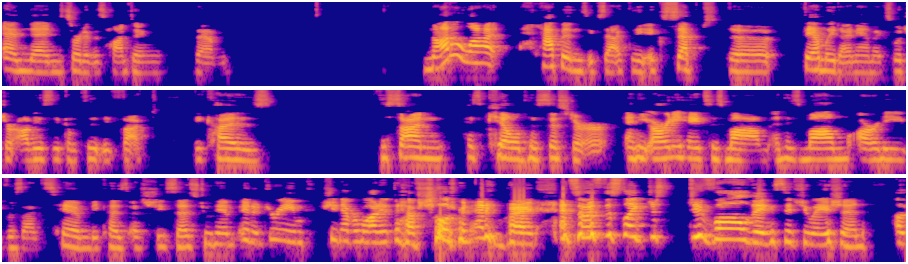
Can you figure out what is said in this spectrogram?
and then sort of is haunting them. Not a lot happens exactly except the family dynamics, which are obviously completely fucked because the son has killed his sister and he already hates his mom and his mom already resents him because as she says to him in a dream she never wanted to have children anyway. And so it's this like just devolving situation of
